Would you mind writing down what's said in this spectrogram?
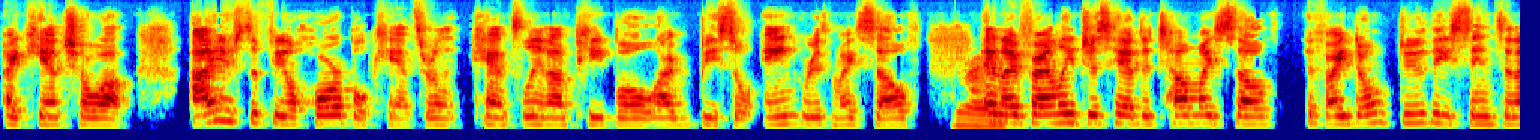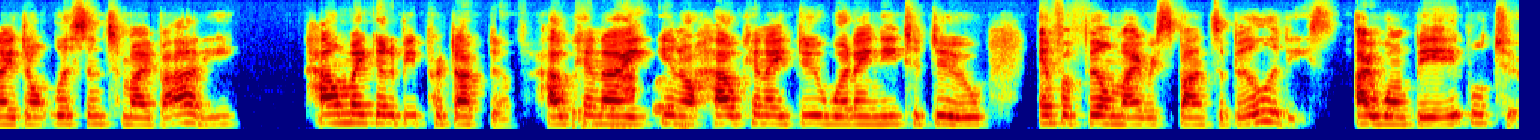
I can't show up. I used to feel horrible canceling canceling on people. I would be so angry with myself. And I finally just had to tell myself if I don't do these things and I don't listen to my body, how am I going to be productive? How can I, you know, how can I do what I need to do and fulfill my responsibilities? I won't be able to.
